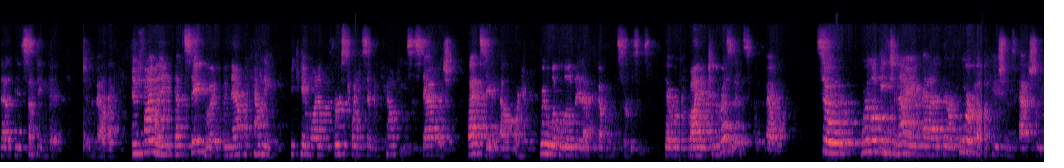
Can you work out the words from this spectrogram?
that is something that in the Valley. And finally, at statehood, when Napa County became one of the first 27 counties established by the state of California, we're going to look a little bit at the government services that were provided to the residents of the valley. So we're looking tonight at, there are four publications actually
